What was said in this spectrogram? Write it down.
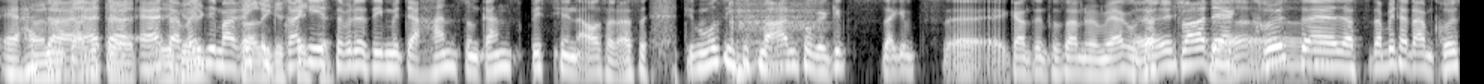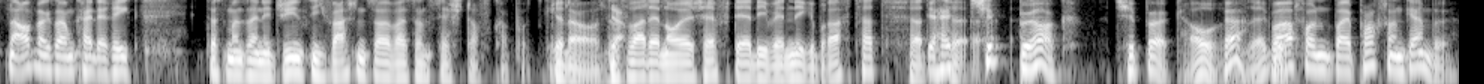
er hat da, gar er nicht hat da, gehört. er hat da, wenn sie mal richtig dreckig ist, dann würde er sie mit der Hand so ein ganz bisschen aushalten. Also, die muss ich das mal angucken. Da gibt's, da gibt's äh, ganz interessante Bemerkungen. Das Echt? war der Ja. größte, das, damit hat er am größten Aufmerksamkeit erregt, dass man seine Jeans nicht waschen soll, weil sonst der Stoff kaputt geht. Genau, das ja. war der neue Chef, der die Wende gebracht hat. hat Der heißt äh, Chip Burke. Chip Burke. Oh, Ja, sehr gut. war von bei Procter Gamble.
